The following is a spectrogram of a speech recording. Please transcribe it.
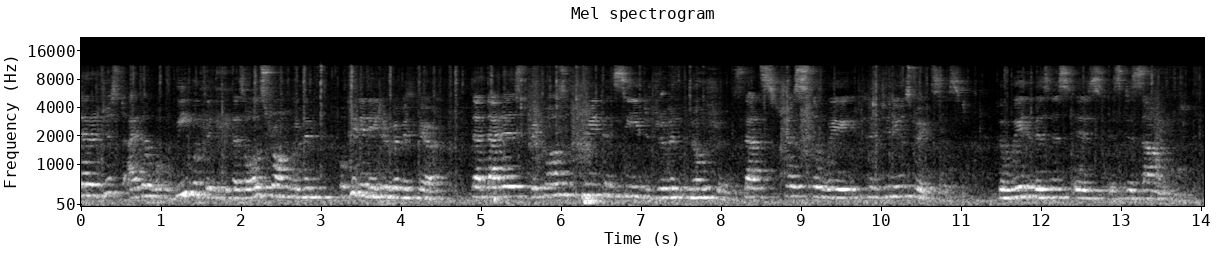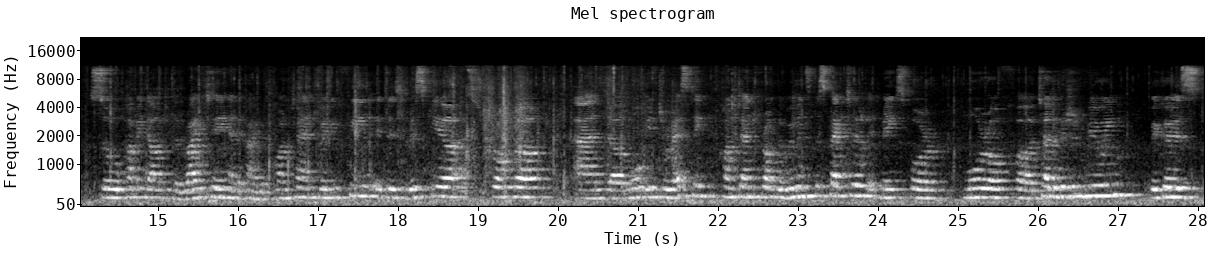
there are just either we would believe, as all strong women, opinionated women here, that that is because of preconceived driven notions. That's just the way it continues to exist, the way the business is, is designed. So coming down to the writing and the kind of content, when you feel it is riskier and stronger and uh, more interesting content from the women's perspective, it makes for more of uh, television viewing because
